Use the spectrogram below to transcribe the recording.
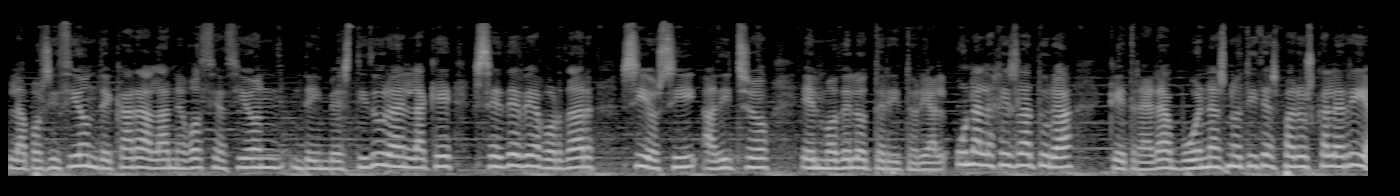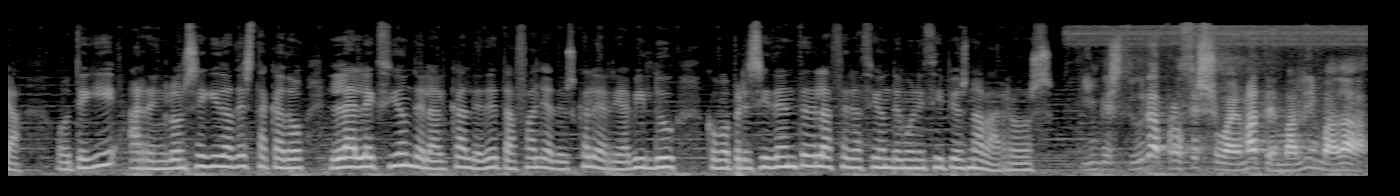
la posición de cara a la negociación de investidura en la que se debe abordar sí o sí, ha dicho, el modelo territorial. Una legislatura que traerá buenas noticias para Euskal Herria. Otegui, a renglón seguido, ha destacado la elección del alcalde de Tafalla de Euskal Herria Bildu como presidente de la Federación de Municipios Navarros. Investidura prozesua ematen baldin bada,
